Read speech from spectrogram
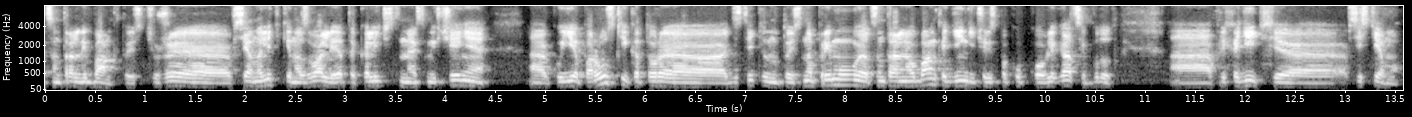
Центральный банк. То есть уже все аналитики назвали это количественное смягчение – КУЕ по-русски, которая действительно, то есть напрямую от Центрального банка деньги через покупку облигаций будут а, приходить э, в систему.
